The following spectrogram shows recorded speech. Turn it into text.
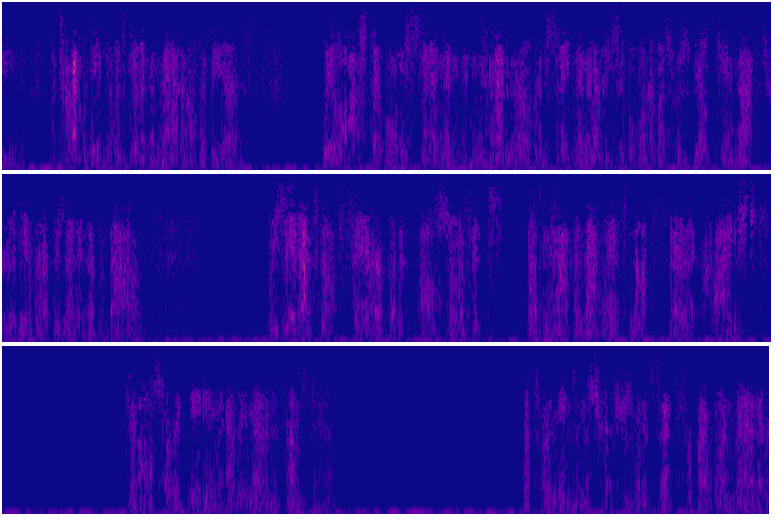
deed. The title deed that was given to man over the earth. We lost it when we sinned and, and handed it over to Satan, and every single one of us was guilty in that through the representative of Adam. We say that's not fair, but also, if it doesn't happen that way, it's not fair that Christ can also redeem every man who comes to what the scriptures when it said, For by one man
